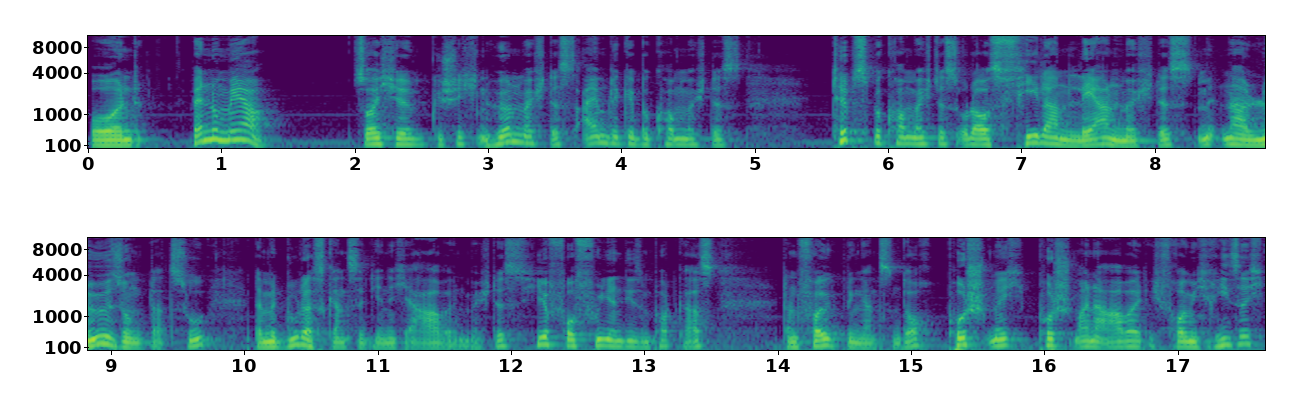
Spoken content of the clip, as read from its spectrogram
Und wenn du mehr solche Geschichten hören möchtest, Einblicke bekommen möchtest, Tipps bekommen möchtest oder aus Fehlern lernen möchtest, mit einer Lösung dazu, damit du das Ganze dir nicht erarbeiten möchtest, hier for free in diesem Podcast, dann folgt dem Ganzen doch, pusht mich, pusht meine Arbeit, ich freue mich riesig.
